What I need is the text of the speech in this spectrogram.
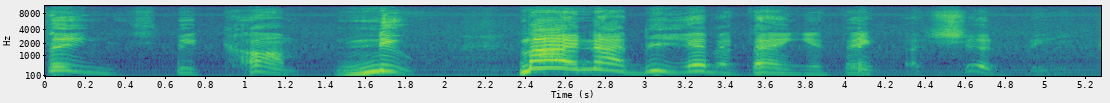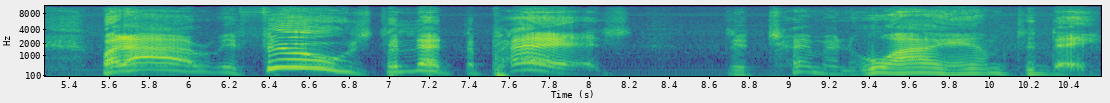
things become new. Might not be everything you think it should be, but I refuse to let the past determine who I am today.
